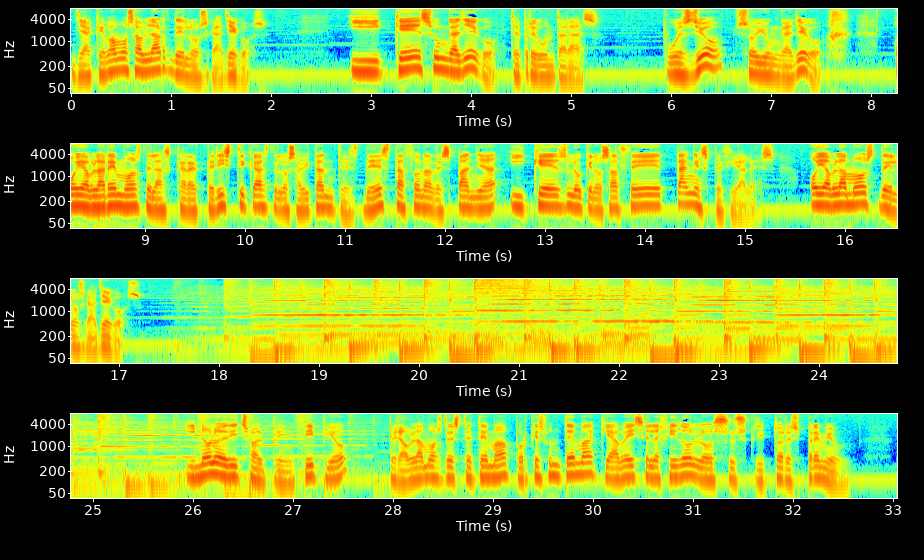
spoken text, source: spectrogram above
ya que vamos a hablar de los gallegos. ¿Y qué es un gallego? te preguntarás. Pues yo soy un gallego. Hoy hablaremos de las características de los habitantes de esta zona de España y qué es lo que nos hace tan especiales. Hoy hablamos de los gallegos. Y no lo he dicho al principio, pero hablamos de este tema porque es un tema que habéis elegido los suscriptores premium.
